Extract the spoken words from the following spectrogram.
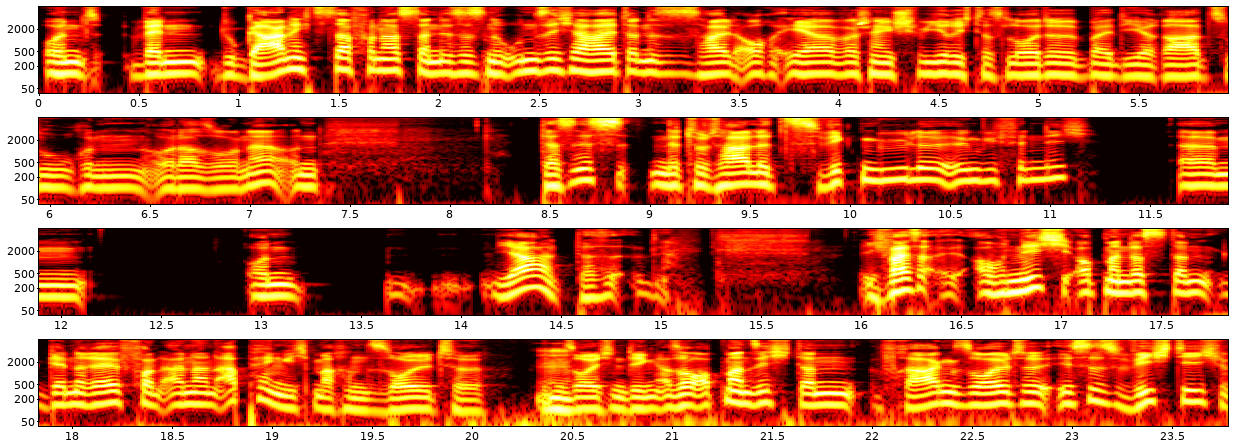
Und wenn du gar nichts davon hast, dann ist es eine Unsicherheit, dann ist es halt auch eher wahrscheinlich schwierig, dass Leute bei dir Rat suchen oder so, ne? Und das ist eine totale Zwickmühle irgendwie, finde ich. Ähm, und ja, das, ich weiß auch nicht, ob man das dann generell von anderen abhängig machen sollte in Mhm. solchen Dingen. Also ob man sich dann fragen sollte, ist es wichtig,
